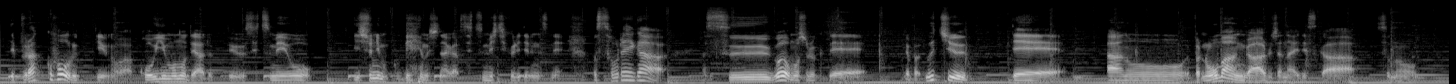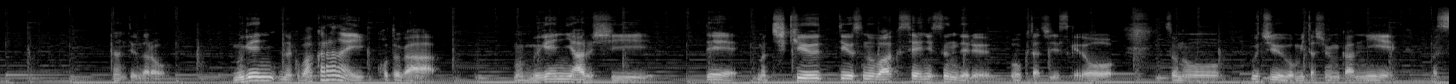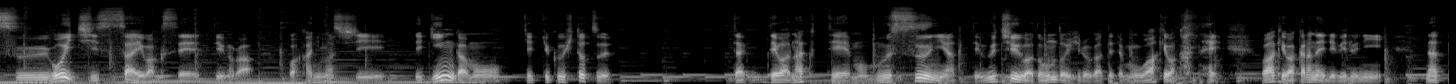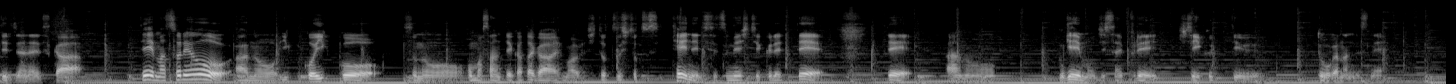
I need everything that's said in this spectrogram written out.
でブラックホールっていうのはこういうものであるっていう説明を一緒にゲームしながら説明してくれてるんですね。それがすごい面白くてやっぱ宇宙ってあのー、やっぱロマンがあるじゃないですか。その何て言うんだろう無限なんか分からないことがもう無限にあるしで、まあ、地球っていうその惑星に住んでる僕たちですけどその宇宙を見た瞬間にすごい小さい惑星っていうのが分かりますしで銀河も結局一つではなくてもう無数にあって宇宙はどんどん広がっててもうわけわかんない わけわからないレベルになってるじゃないですか。で、まあ、それをあの一個一個その本間さんって方が、まあ、一つ一つ丁寧に説明してくれてであのゲームを実際にプレイしていくっていう動画なんですね。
